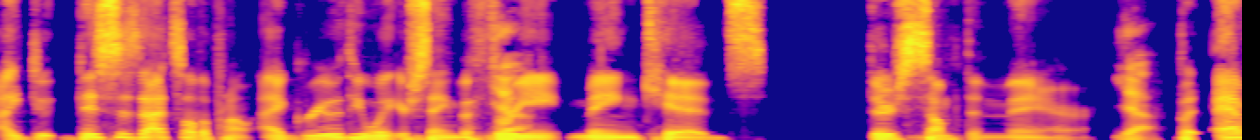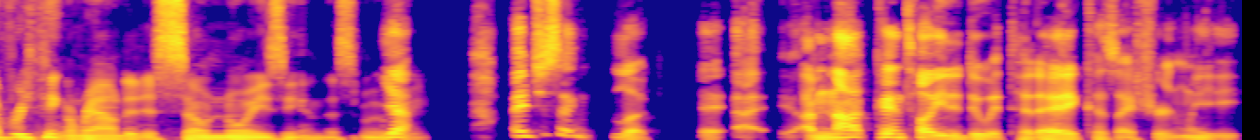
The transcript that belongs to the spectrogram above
I do this is that's all the problem. I agree with you what you're saying. The three main kids, there's something there. Yeah. But everything around it is so noisy in this movie. Yeah. I just think, look, I, I- I'm not going to tell you to do it today because I certainly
